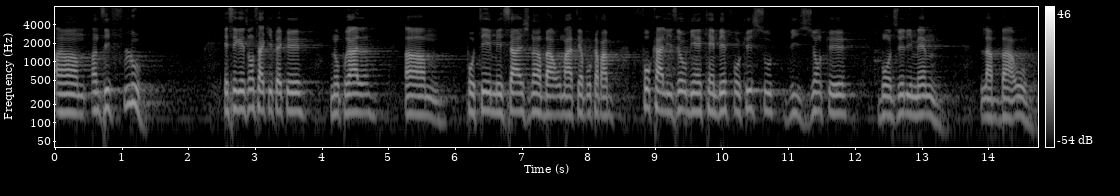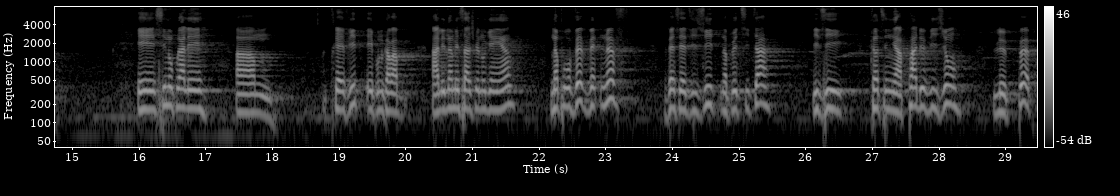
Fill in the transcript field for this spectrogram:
euh, dit flou. Et c'est raison ça qui fait que nous prenons euh, porter message dans bas au matin pour capable focaliser ou bien qu'un focus sur vision que bon Dieu lui-même la bas Et si nous prenons euh, très vite et pour nous capable aller dans le message que nous gagnons, dans Proverbe 29, verset 18, dans petit a, il dit, quand il n'y a pas de vision, le peuple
